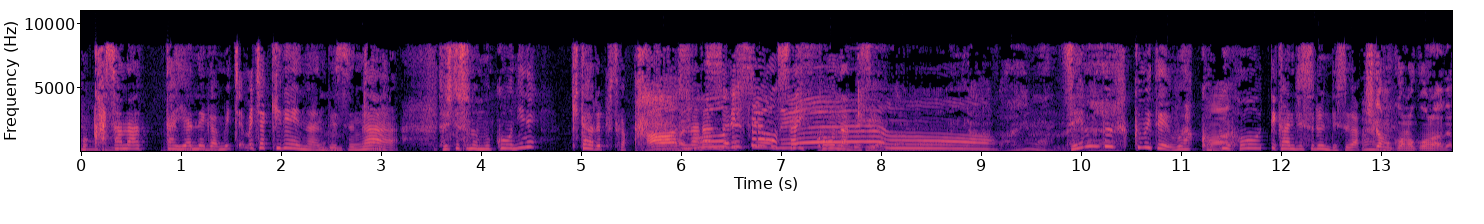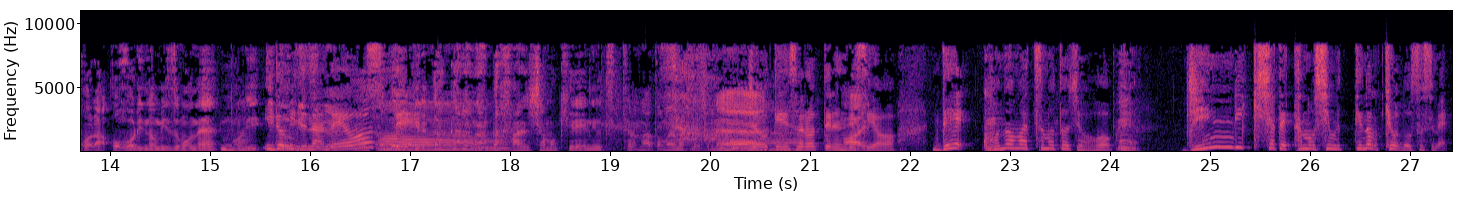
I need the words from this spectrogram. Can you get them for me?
こう重なった屋根がめちゃめちゃ綺麗なんですが、そしてその向こうにね、北アルプスがパーンと並んだりしたらもう最高なんですよ。全部含めて、うわ、国宝って感じするんですが、しかもこのコーナーでほらお堀の水もね、もうい井戸水なんだよって。だからなんか反射も綺麗に映ってるなと思いましたしね。条件揃ってるんですよ。で、この松本城を人力車で楽しむっていうのが今日のおすすめ。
